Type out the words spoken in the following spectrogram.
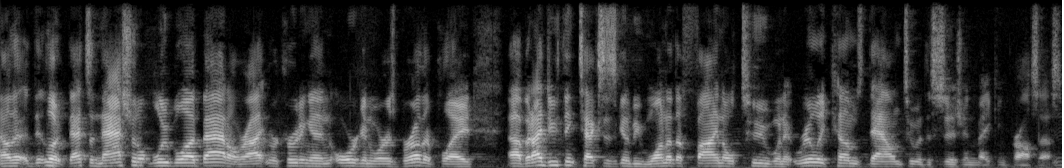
Now, look, that's a national blue blood battle, right? And recruiting in Oregon, where his brother played. Uh, but I do think Texas is going to be one of the final two when it really comes down to a decision making process.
